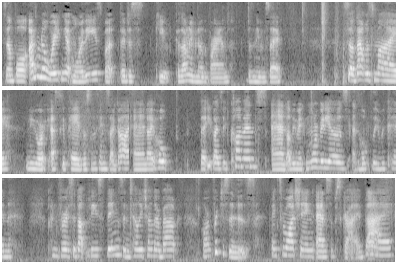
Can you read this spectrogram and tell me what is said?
simple. I don't know where you can get more of these, but they're just cute because I don't even know the brand. It doesn't even say. So that was my New York escapade. Those are the things I got and I hope that you guys leave comments and I'll be making more videos and hopefully we can converse about these things and tell each other about our purchases. Thanks for watching and subscribe. Bye!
